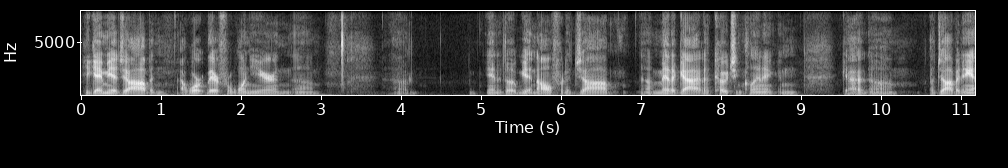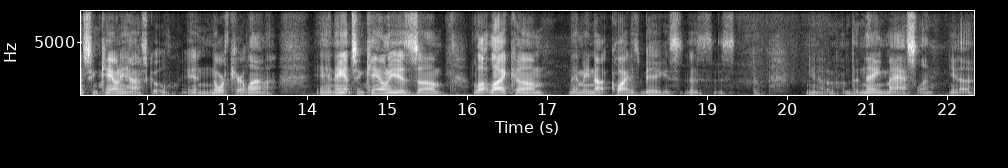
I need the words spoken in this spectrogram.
he gave me a job, and I worked there for one year, and um, uh, ended up getting offered a job. Uh, met a guy at a coaching clinic, and got um, a job at Anson County High School in North Carolina. And Anson County is um, a lot like, um, I mean, not quite as big as, as, as uh, you know, the name Massillon, you know.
